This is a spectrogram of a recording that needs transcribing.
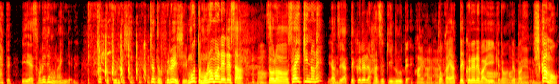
はって。いや、それでもないんだよね。ちょっと古いし、ちょっと古いし、もっとモノマネでさ、その、最近のね、やつやってくれる、はずきルーペはいはいはいとかやってくれればいいけあど、やっぱね、しかも、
